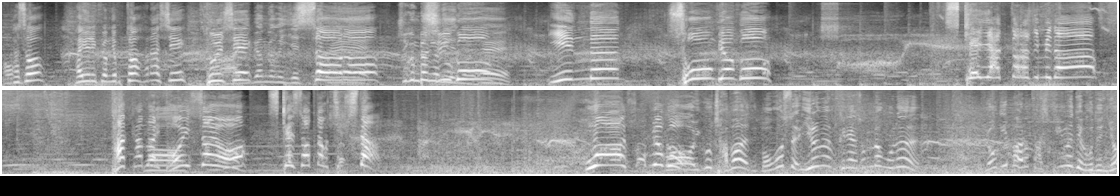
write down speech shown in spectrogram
어? 가서 바이오닉 병력부터 하나씩 둘씩 아, 이병력은 이제 썰어 예, 죽은 병력이 주고 있는데, 있는 송병구 스캔이 안 떨어집니다. 닭 한 마리 야. 더 있어요. 스캔 썼다고 칩시다. 와 예. 송병구 어, 이거 잡아 먹었어요. 이러면 그냥 송병구는 여기 바로 다시 피면 되거든요.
